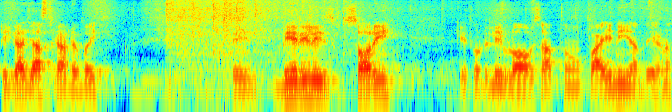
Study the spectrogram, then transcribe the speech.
ਠੀਕ ਆ ਐਡਜਸਟ ਕਰ ਲਿਓ ਬਾਈ। ਤੇ ਦੇਰੀ ਲਈ ਸੌਰੀ ਕਿ ਤੁਹਾਡੇ ਲਈ ਵਲੌਗ ਸਾਥੋਂ ਪਾਏ ਨਹੀਂ ਜਾਂਦੇ, ਹਨਾ?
